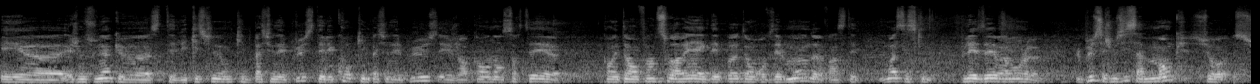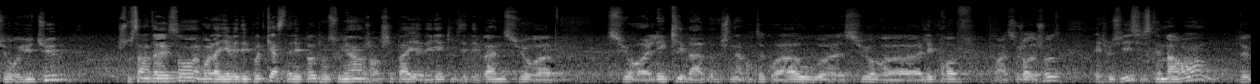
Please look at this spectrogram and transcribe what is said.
Et, euh, et je me souviens que euh, c'était les questions qui me passionnaient le plus, c'était les cours qui me passionnaient le plus. Et genre, quand on en sortait, euh, quand on était en fin de soirée avec des potes, on refaisait le monde. Enfin, c'était. Moi, c'est ce qui me plaisait vraiment le, plus. Et je me suis dit, ça me manque sur, sur YouTube. Je trouve ça intéressant. Voilà, il y avait des podcasts à l'époque, je me souviens, genre, je sais pas, il y a des gars qui faisaient des vannes sur. euh, sur euh, les kebabs, je n'importe quoi, ou euh, sur les profs, ce genre de choses. Et je me suis dit, ce serait marrant de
